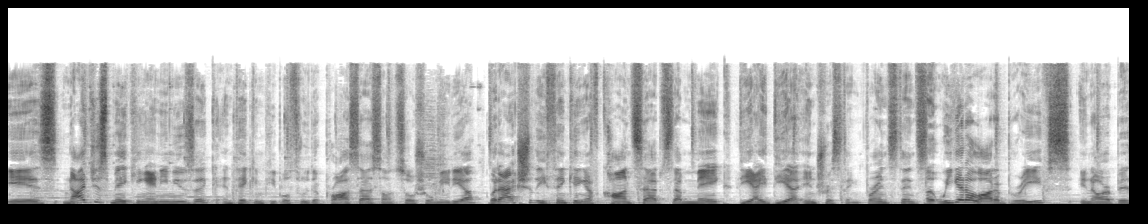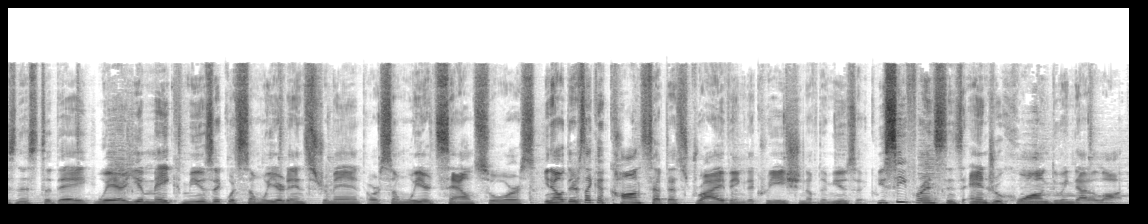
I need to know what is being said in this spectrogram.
is not just making any music and taking people through the process on social media, but actually thinking of concepts that make the idea interesting. For instance, uh, we get a lot of briefs in our business today where where you make music with some weird instrument or some weird sound source. You know, there's like a concept that's driving the creation of the music. You see, for instance, Andrew Huang doing that a lot.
